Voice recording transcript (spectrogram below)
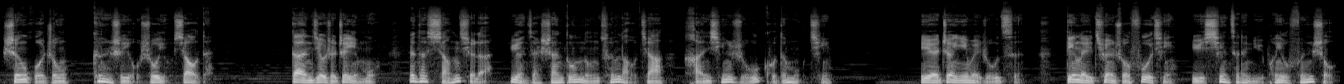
生活中更是有说有笑的。但就是这一幕，让他想起了远在山东农村老家含辛茹苦的母亲。也正因为如此，丁磊劝说父亲与现在的女朋友分手，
